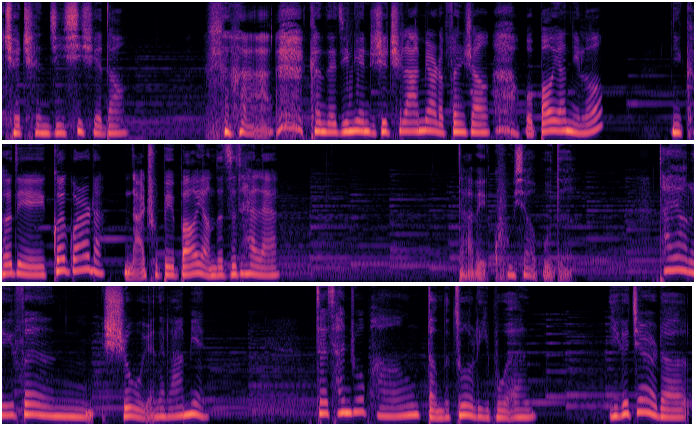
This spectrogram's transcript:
却趁机戏谑道：“哈哈，看在今天只是吃拉面的份上，我包养你喽！你可得乖乖的拿出被包养的姿态来。”大卫哭笑不得，他要了一份十五元的拉面，在餐桌旁等得坐立不安，一个劲儿的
